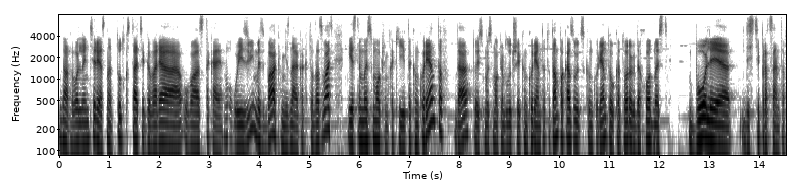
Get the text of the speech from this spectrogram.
Да, довольно интересно. Тут, кстати говоря, у вас такая ну, уязвимость, баг, не знаю, как это назвать. Если мы смотрим какие-то конкурентов, да, то есть мы смотрим лучшие конкуренты, то там показываются конкуренты, у которых доходность более 10%.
